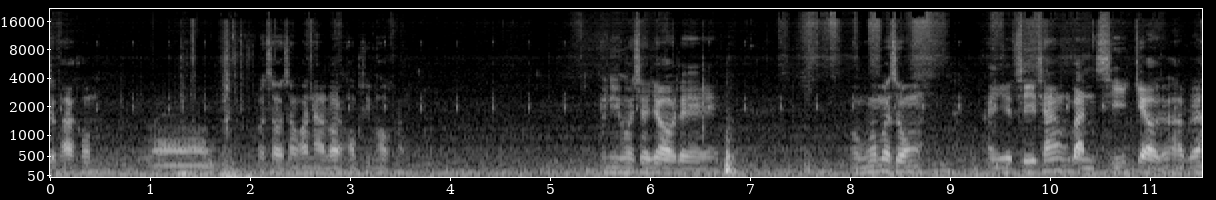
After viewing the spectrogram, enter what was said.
ษภาคมพศ2566 ครับวันนี้หัวชายเยาได้ผมก็มาส่งให้เอฟซีทั้งบันสีแก้วนะครับเด้อ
